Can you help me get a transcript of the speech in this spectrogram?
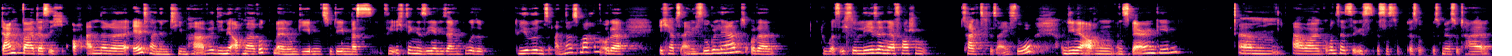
dankbar, dass ich auch andere Eltern im Team habe, die mir auch mal Rückmeldung geben zu dem, was, wie ich Dinge sehe. Und die sagen, du, also wir würden es anders machen oder ich habe es eigentlich so gelernt oder du, was ich so lese in der Forschung, zeigt sich das eigentlich so. Und die mir auch ein, ein Sparing geben. Ähm, aber grundsätzlich ist, ist, das, also ist mir das total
